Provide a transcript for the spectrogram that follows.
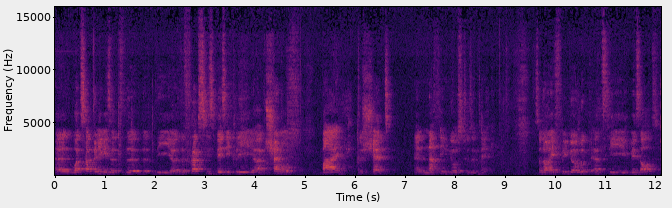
And what's happening is that the, the, the, uh, the flux is basically uh, channeled by the shunt, and nothing goes to the tank. So now if we go look at the result,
